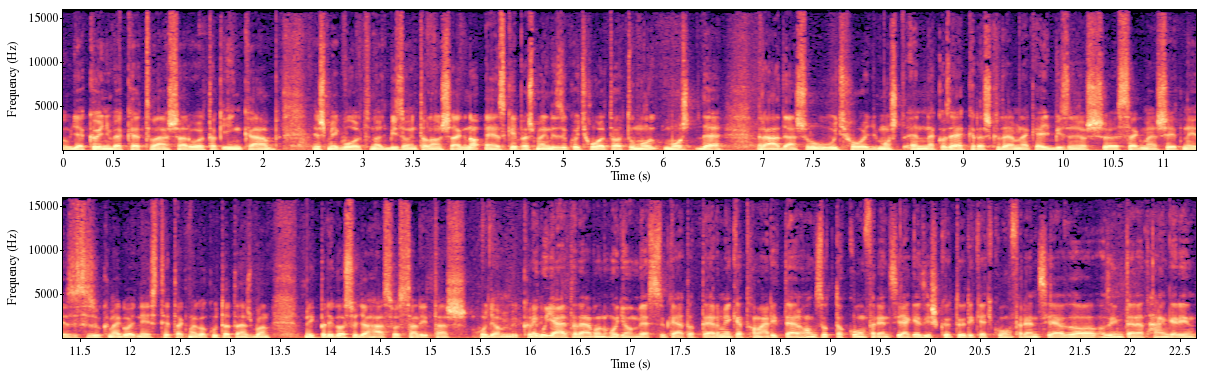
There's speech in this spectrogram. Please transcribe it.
ugye könyveket vásároltak inkább, és még volt nagy bizonytalanság. Na, ehhez képest megnézzük, hogy hol tartunk most, de ráadásul úgy, hogy most ennek az elkereskedelmnek egy bizonyos szegmensét részét nézzük meg, vagy néztétek meg a kutatásban, mégpedig az, hogy a házhoz szállítás hogyan működik. Meg úgy általában hogyan vesszük át a terméket. Ha már itt elhangzott a konferenciák, ez is kötődik egy konferenciához. Az Internet Hungerin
